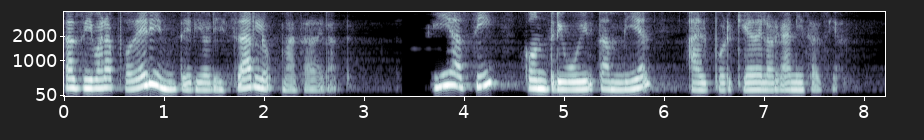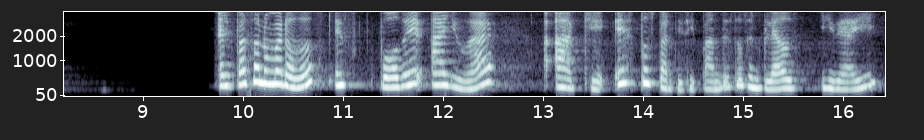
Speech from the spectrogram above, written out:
Así van a poder interiorizarlo más adelante. Y así contribuir también al porqué de la organización. El paso número dos es poder ayudar a que estos participantes, estos empleados y de ahí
